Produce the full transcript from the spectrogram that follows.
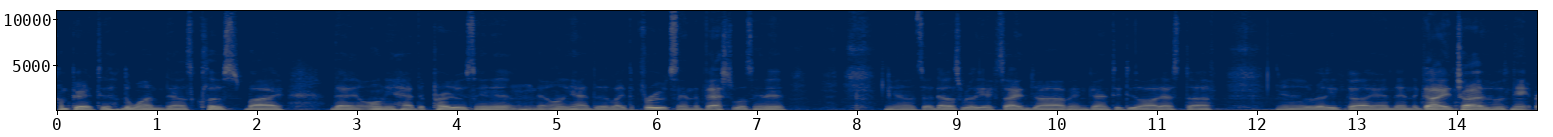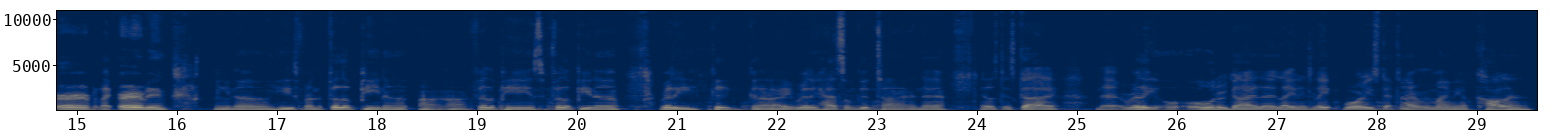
compared to the one that was close by that only had the produce in it, that only had the like the fruits and the vegetables in it. You know, so that was really exciting job and getting to do all that stuff you know, really good. And then the guy in charge was named Irv, like Irving. You know, he's from the Filipino, uh, uh, Philippines, Filipino. Really good guy. Really had some good time. And then it was this guy, that really older guy that like in his late forties. That kind of remind me of Colin.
